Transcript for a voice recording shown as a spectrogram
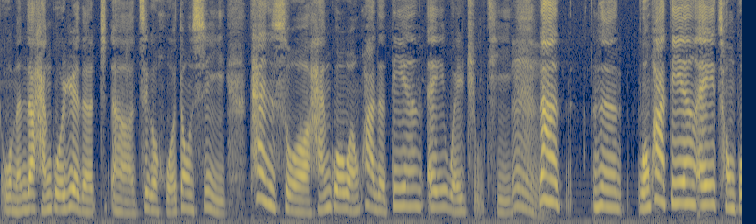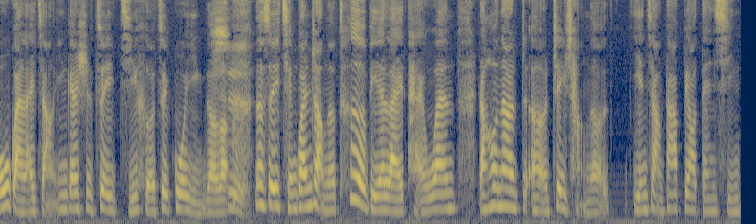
我们的韩国月的呃这个活动是以探索韩国文化的 DNA 为主题。嗯，那那文化 DNA 从博物馆来讲，应该是最集合、最过瘾的了。是，那所以前馆长呢特别来台湾，然后呢呃这一场呢。演讲，大家不要担心，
